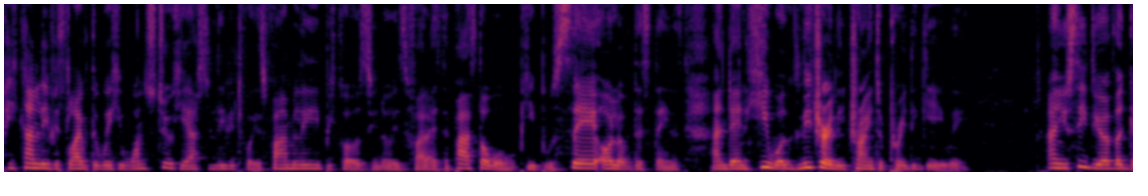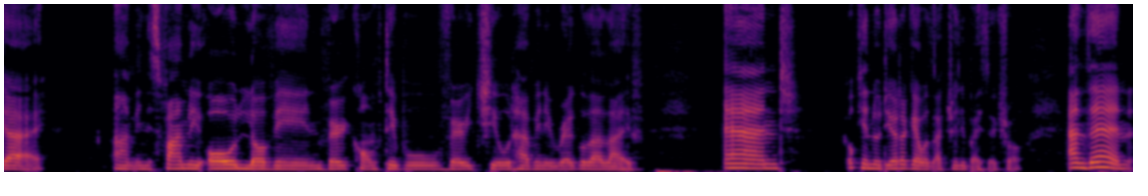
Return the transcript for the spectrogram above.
he can't live his life the way he wants to. He has to live it for his family because, you know, his father is the pastor. What will people say? All of these things. And then he was literally trying to pray the gay. And you see the other guy, um, in his family, all loving, very comfortable, very chilled, having a regular life. And, okay, no, the other guy was actually bisexual. And then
